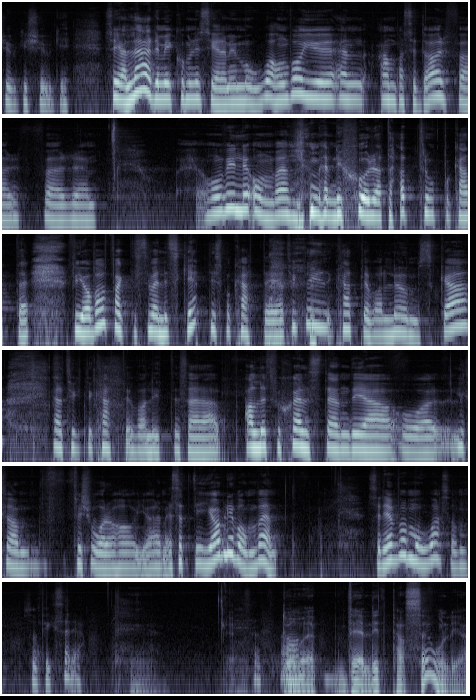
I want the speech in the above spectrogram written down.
2020. Så jag lärde mig kommunicera med Moa. Hon var ju en ambassadör för, för eh, hon ville omvända människor att, att tro på katter. För jag var faktiskt väldigt skeptisk mot katter. Jag tyckte katter var lömska. Jag tyckte katter var lite så här, alldeles för självständiga och liksom för svåra att ha att göra med. Så jag blev omvänd. Så det var Moa som, som fixade det. De är väldigt personliga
